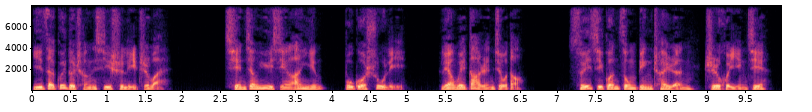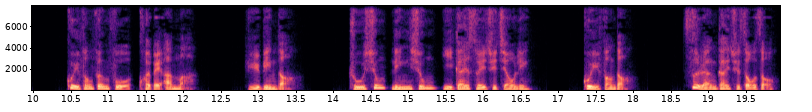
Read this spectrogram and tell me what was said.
已在归德城西十里之外。遣将欲行安营，不过数里，两位大人就到，随即管总兵差人知会迎接。贵方吩咐快备鞍马。于兵道：“主兄、林兄亦该随去交令。”贵方道：“自然该去走走。”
